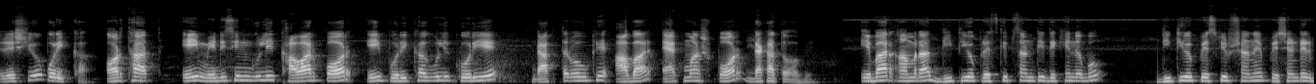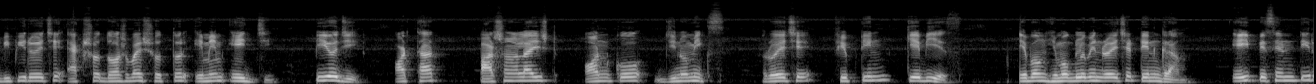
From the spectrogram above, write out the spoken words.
ratio পরীক্ষা। অর্থাৎ এই মেডিসিনগুলি খাওয়ার পর এই পরীক্ষাগুলি করিয়ে ডাক্তারবাবুকে আবার এক মাস পর দেখাতে হবে। এবার আমরা দ্বিতীয় প্রেসক্রিপশানটি দেখে নেব। দ্বিতীয় প্রেসক্রিপশানে পেশেন্টের বিপি রয়েছে একশো দশ বাই সত্তর এমএমএইচজি, পিওজি, অর্থাৎ পার্সোনালাইজড অনকো জিনোমিক্স রয়েছে ফিফটিন কেবিএস এবং হিমোগ্লোবিন রয়েছে টেন গ্রাম। এই পেশেন্টটির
